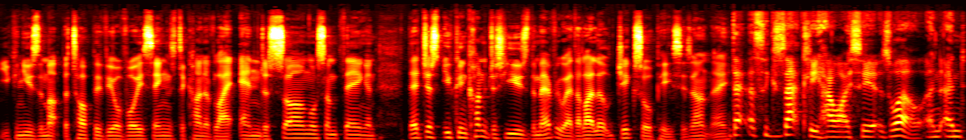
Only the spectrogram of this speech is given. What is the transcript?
You can use them up the top of your voicings to kind of like end a song or something. And they're just, you can kind of just use them everywhere. They're like little jigsaw pieces, aren't they? That's exactly how I see it as well. And and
